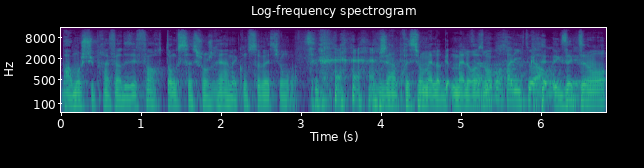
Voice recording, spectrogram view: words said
bah, Moi, je suis prêt à faire des efforts tant que ça changerait à ma consommation. J'ai l'impression, malheureusement. contradictoire. Hein. exactement.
